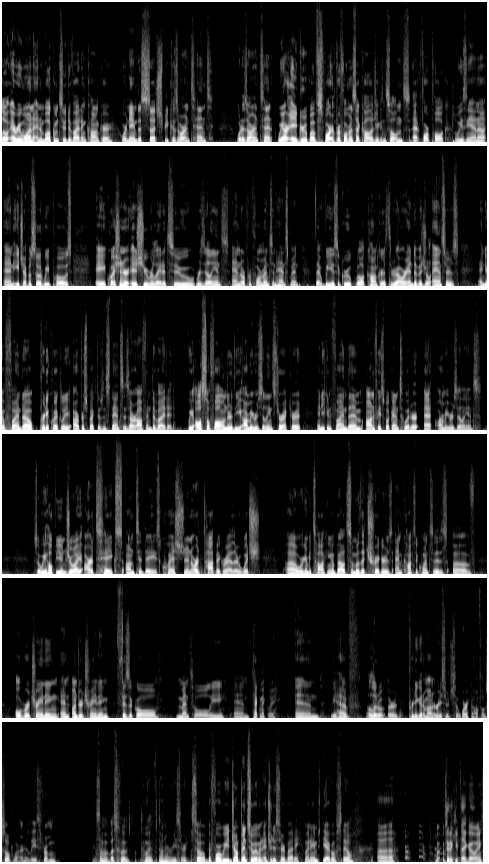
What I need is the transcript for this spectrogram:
Hello, everyone, and welcome to Divide and Conquer. We're named as such because of our intent. What is our intent? We are a group of sport and performance psychology consultants at Fort Polk, Louisiana, and each episode we pose a question or issue related to resilience and or performance enhancement that we as a group will conquer through our individual answers, and you'll find out pretty quickly our perspectives and stances are often divided. We also fall under the Army Resilience Directorate, and you can find them on Facebook and Twitter at Army Resilience. So we hope you enjoy our takes on today's question or topic, rather, which uh, we're going to be talking about some of the triggers and consequences of overtraining and undertraining, physical, mentally, and technically. And we have a little or pretty good amount of research to work off of so far, at least from some of us who have who have done our research. So before we jump into it, I'm to introduce everybody. My name's Diego. Still, uh, I'm going to keep that going.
